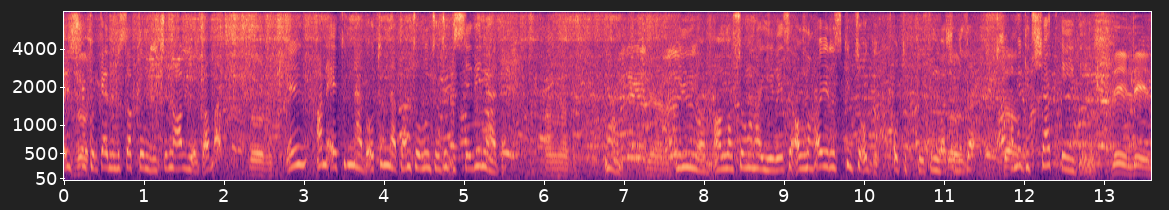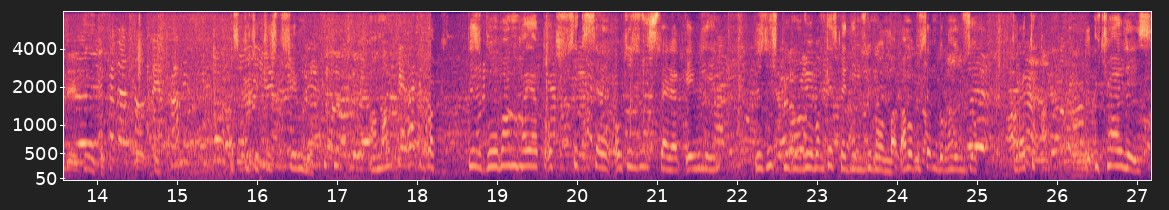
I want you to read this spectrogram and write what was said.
e, şükür kendimiz sattığımız için alıyoruz ama. Doğru. E, hani etin nerede, otun nerede, hani çoluğun çocuk istediği nerede? Anladım. Yani, bilmiyorum. Allah sonuna hayır versin. Allah hayırlısı kimse o- oturttursun başımıza. Sağ ol. Ama gidişat iyi değil. Değil değil değil. İyi değil. Diyecek hiçbir şeyim yok. Ama bak biz Guban hayat 38 sene, 33 senelik evliyim. Biz hiçbir gün Guban kesmediğimiz gün olmadı. Ama bu sene durumumuz yok. Pratik. Üç aileyiz.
